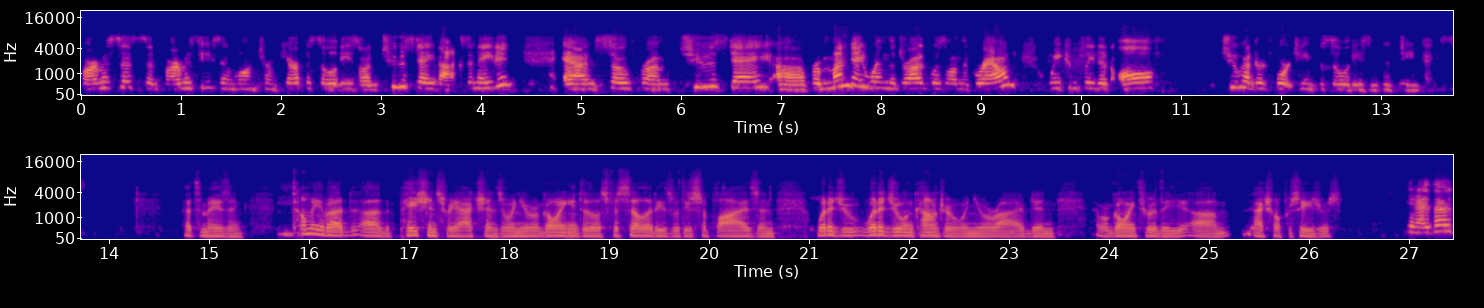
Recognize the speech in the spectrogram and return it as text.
pharmacists and pharmacies and long term care facilities on Tuesday vaccinating. And so from Tuesday, uh, from Monday when the drug was on the ground, we completed all 214 facilities in 15 days. That's amazing. Tell me about uh, the patients' reactions when you were going into those facilities with your supplies, and what did you what did you encounter when you arrived and were going through the um, actual procedures? You know, th-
